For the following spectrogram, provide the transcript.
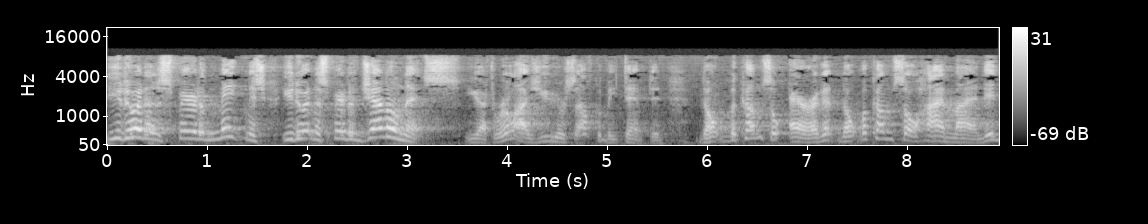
You do it in a spirit of meekness. You do it in a spirit of gentleness. You have to realize you yourself could be tempted. Don't become so arrogant. Don't become so high minded.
